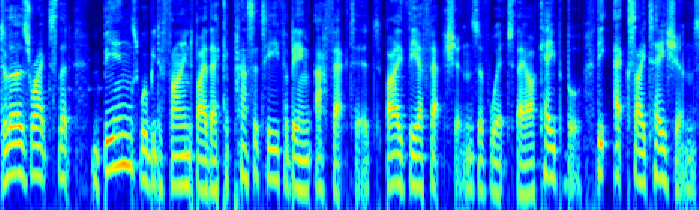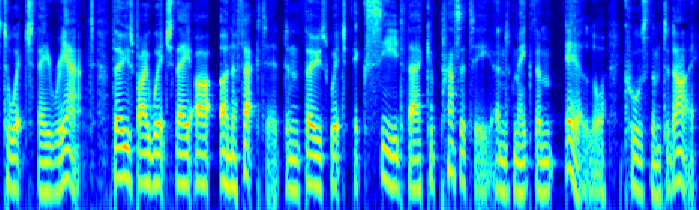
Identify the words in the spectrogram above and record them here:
Deleuze writes that beings will be defined by their capacity for being affected by the affections of which they are capable, the excitations to which they react, those by which they are unaffected, and those which exceed their capacity and make them ill or cause them to die.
